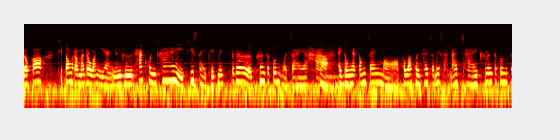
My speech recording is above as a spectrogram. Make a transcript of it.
แล้วก็ที่ต้องระมัดระวังอีกอย่างหนึ่งคือ ถ้าคนไข้ที่ใส่เพกเมกเตอร์เครื่องกระตุ้นหัวใจอะค่ะค่ะ ไอ้ตรงเนี้ยต้องแจ้งหมอ เพราะว่าคนไข้จะไม่สามารถใช้เครื่องกระตุ้นไฟ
